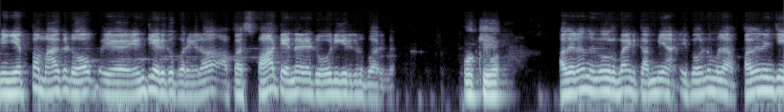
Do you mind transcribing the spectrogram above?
நீங்க எப்ப மார்க்கெட் என்ட்ரி எடுக்க போறீங்களோ அப்ப ஸ்பாட் என்ன ரேட் ஓடி இருக்குன்னு பாருங்க. ஓகே அதுல இருந்து நூறு பாயிண்ட் கம்மியா. இப்ப ஒண்ணும் இல்ல பதினஞ்சு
